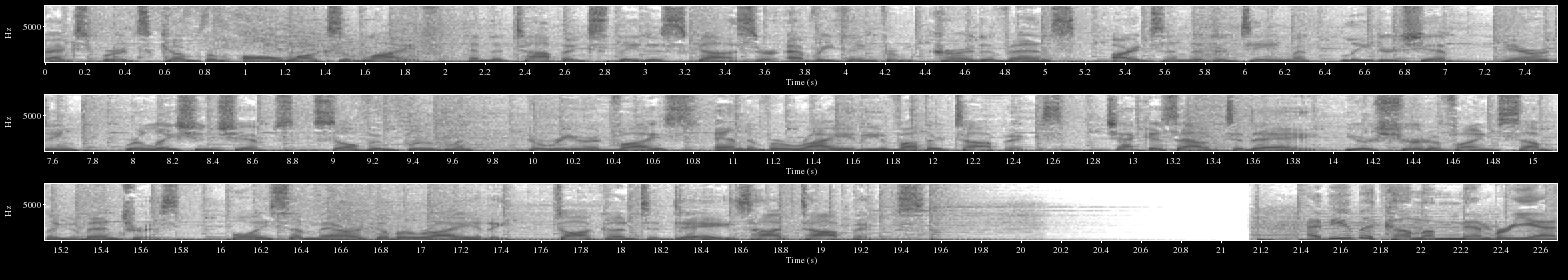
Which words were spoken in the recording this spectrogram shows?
experts come from all walks of life, and the topics they discuss are everything from current events, arts and entertainment, leadership, parenting, relationships, self improvement, career advice, and a variety of other topics. Check us out today. You're sure to find something of interest. Voice America Variety. Talk on today's hot topics. Have you become a member yet?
